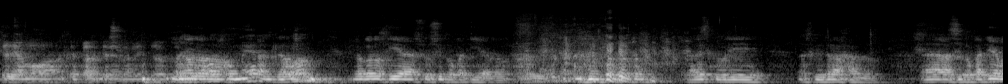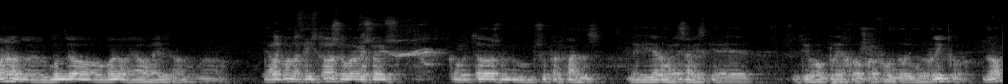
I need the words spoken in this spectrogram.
te llamó a hacer para hacer el evento? Lo llevaba a comer al cabrón. No conocía su psicopatía, ¿no? La descubrí, la descubrí trabajando. Eh, La psicopatía, bueno, el mundo, bueno, ya lo veis, ¿no? Bueno, ya lo conocéis todos, seguro que sois, como todos, mm, super fans de Guillermo, ya sabéis que es un tío complejo, profundo y muy rico, ¿no?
